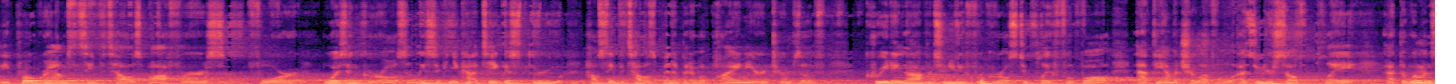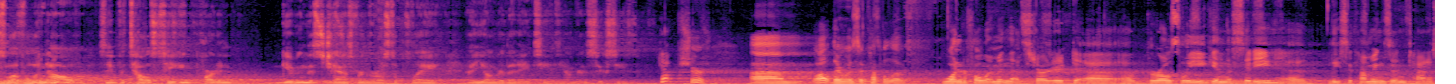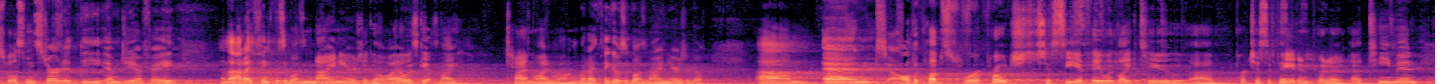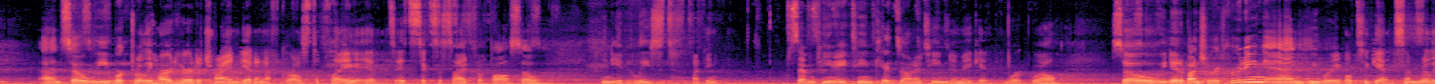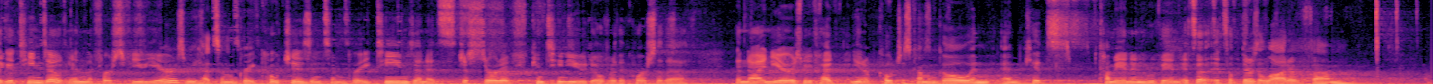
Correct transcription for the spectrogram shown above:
the programs that St. Vital's offers for boys and girls. And Lisa, can you kind of take us through how St. Vital has been a bit of a pioneer in terms of creating an opportunity for girls to play football at the amateur level, as you yourself play at the women's level, and now St. Vital is taking part in giving this chance for girls to play at younger than 18, younger than 16? Yep, sure. Um, well, there was a couple of wonderful women that started uh, a girls' league in the city. Uh, Lisa Cummings and Tanis Wilson started the MGFA, and that I think was about nine years ago. I always get my timeline wrong, but I think it was about nine years ago. Um, and all the clubs were approached to see if they would like to uh, participate and put a, a, team in. And so we worked really hard here to try and get enough girls to play. It's, it's six-a-side football, so you need at least, I think, 17, 18 kids on a team to make it work well. So we did a bunch of recruiting and we were able to get some really good teams out in the first few years. We had some great coaches and some great teams and it's just sort of continued over the course of the, the nine years. We've had, you know, coaches come and go and, and kids come in and move in. It's a, it's a, there's a lot of um,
